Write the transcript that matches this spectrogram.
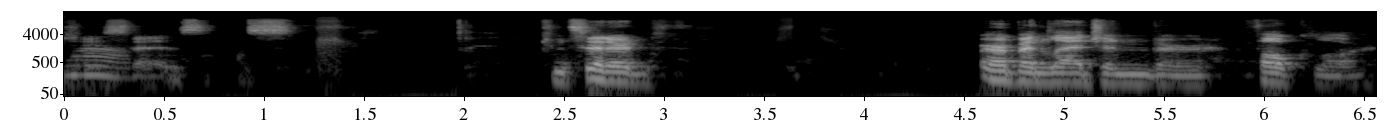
She Wow. says it's considered urban legend or folklore.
